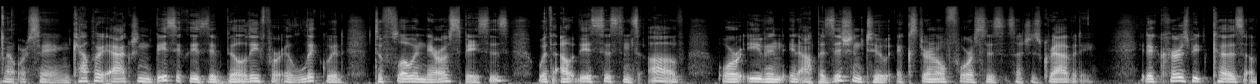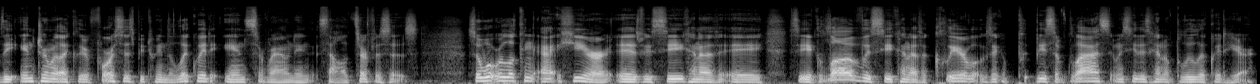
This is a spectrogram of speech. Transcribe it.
that we're saying. Capillary action basically is the ability for a liquid to flow in narrow spaces without the assistance of, or even in opposition to, external forces such as gravity. It occurs because of the intermolecular forces between the liquid and surrounding solid surfaces. So what we're looking at here is we see kind of a see a glove, we see kind of a clear, what looks like a piece of glass, and we see this kind of blue liquid here.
